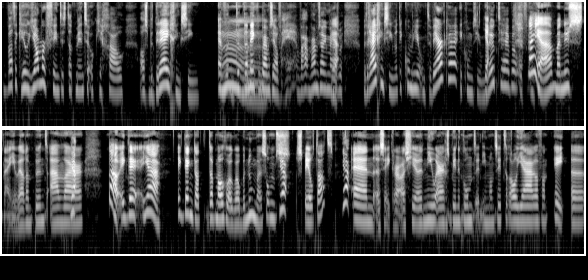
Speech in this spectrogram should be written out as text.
wat ik heel jammer vind, is dat mensen ook je gauw als bedreiging zien. En mm. dan denk ik bij mezelf, hè, waar, waarom zou je mij als bedreiging zien? Want ik kom hier om te werken, ik kom hier om leuk te hebben. Of nou ja, maar nu snij je wel een punt aan waar... Nou, ik denk, ja, ik denk dat dat mogen we ook wel benoemen. Soms speelt dat. Ja. En uh, zeker als je nieuw ergens binnenkomt en iemand zit er al jaren van... hé, hey, uh,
